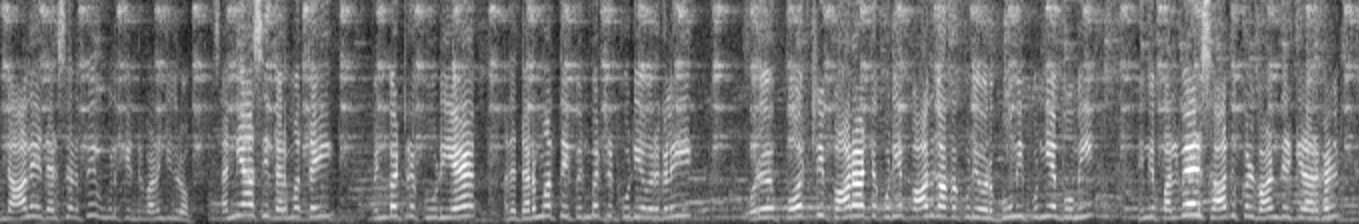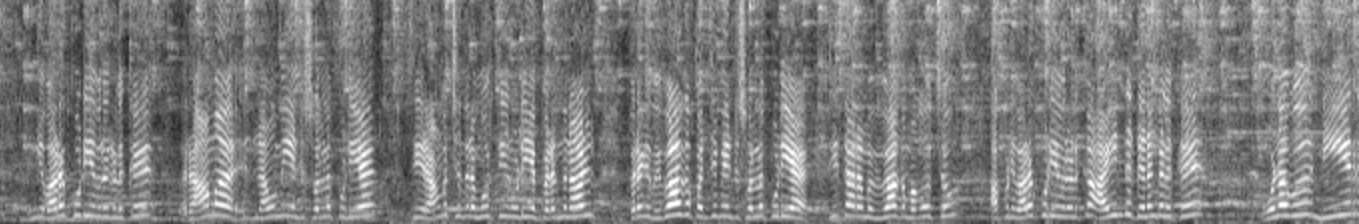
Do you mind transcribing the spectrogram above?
இந்த ஆலய தரிசனத்தை உங்களுக்கு இன்று வழங்குகிறோம். சந்நியாசி தர்மத்தை பின்பற்றக்கூடிய அந்த தர்மத்தை பின்பற்றக்கூடியவர்களை ஒரு போற்றி பாராட்டக்கூடிய பாதுகாக்கக்கூடிய ஒரு பூமி புண்ணிய பூமி. இங்கு பல்வேறு சாதுக்கள் வாழ்ந்திருக்கிறார்கள். இங்கு வரக்கூடியவர்களுக்கு ராம நவமி என்று சொல்லக்கூடிய ஸ்ரீ ராமச்சந்திரமூர்த்தியினுடைய பிறந்தநாள் பிறகு விவாக பஞ்சமி என்று சொல்லக்கூடிய சீதாராம விவாக மகோத்சவ். அப்படி வரக்கூடியவர்களுக்கு ஐந்து தினங்களுக்கு உணவு நீர்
